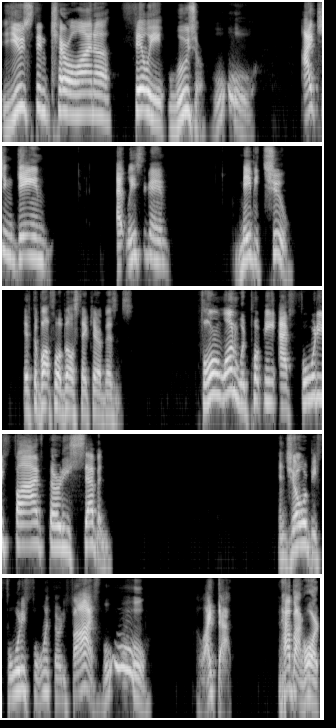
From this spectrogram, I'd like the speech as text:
Houston, Carolina, Philly loser. Ooh. I can gain at least a game, maybe two, if the Buffalo Bills take care of business. Four and one would put me at 45 37. And Joe would be 44 and 35. Ooh, I like that. And how about Hort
